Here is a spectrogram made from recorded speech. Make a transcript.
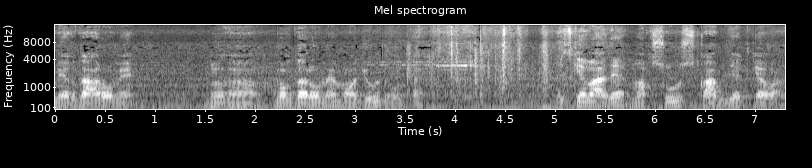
मकदारों में मकदारों में मौजूद होता है। इसके बाद है मखसूस काबिलियत के अवाम।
